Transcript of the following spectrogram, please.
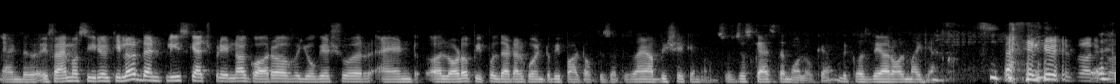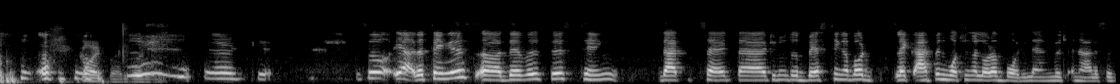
and uh, if I'm a serial killer, then please catch Prerna, Gaurav, Yogeshwar, and a lot of people that are going to be part of this episode. And Abhishek and all. So just catch them all, okay? Because they are all my gang. anyway, sorry. Go ahead, go ahead, go ahead. okay so yeah the thing is uh, there was this thing that said that you know the best thing about like i've been watching a lot of body language analysis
